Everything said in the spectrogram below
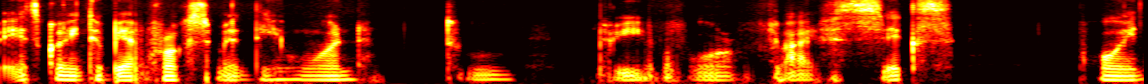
it's going to be approximately 1, 2, 3, 4, 5, 6.5.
